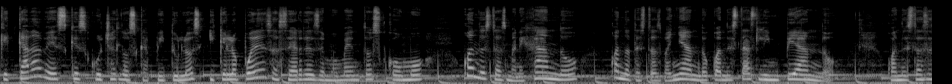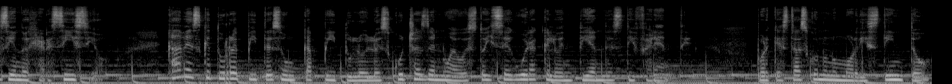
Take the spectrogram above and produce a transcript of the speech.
que cada vez que escuchas los capítulos y que lo puedes hacer desde momentos como cuando estás manejando, cuando te estás bañando, cuando estás limpiando, cuando estás haciendo ejercicio, cada vez que tú repites un capítulo y lo escuchas de nuevo, estoy segura que lo entiendes diferente, porque estás con un humor distinto,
